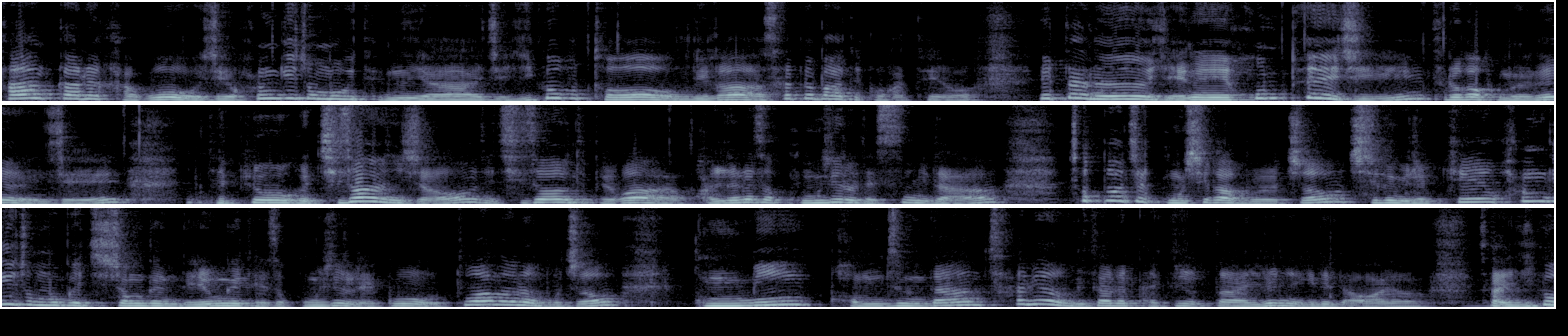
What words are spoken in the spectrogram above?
하한가를 가고 이제 환기 종목이 됐느냐 이제 이거부터 우리가 살펴봐야 될 것 같아요. 일단은 얘네 홈페이지 들어가 보면은 이제 대표 그 지서연이죠. 지서연 대표가 관련해서 공시를 냈습니다. 첫 번째 공시가 뭐였죠? 지금 이렇게 환기 종목에 지정된 내용에 대해서 공시를 냈고 또 하나는 뭐죠? So. 국민 검증단 참여 의사를 밝혀줬다 이런 얘기들이 나와요. 자 이거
